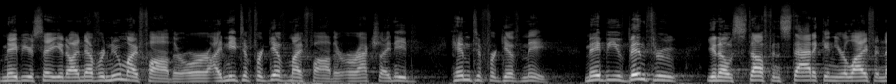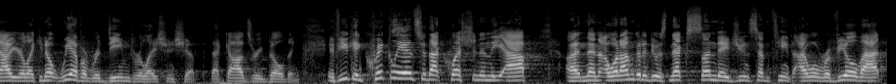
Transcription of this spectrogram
Maybe you say, you know, I never knew my father, or I need to forgive my father, or actually I need him to forgive me. Maybe you've been through, you know, stuff and static in your life, and now you're like, you know, we have a redeemed relationship that God's rebuilding. If you can quickly answer that question in the app, uh, and then what I'm going to do is next Sunday, June 17th, I will reveal that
